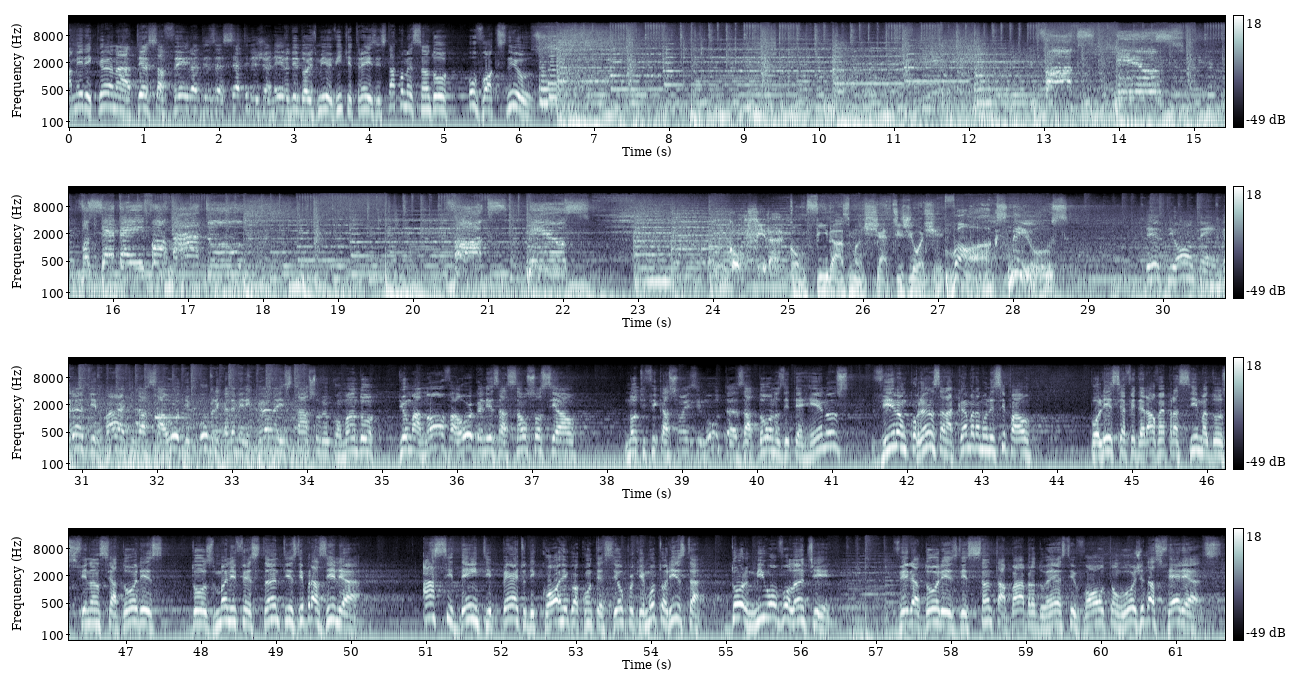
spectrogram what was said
Americana, terça-feira, 17 de janeiro de 2023, está começando o Vox News. Vox News, você tem informado. Vox News. Confira, confira as manchetes de hoje. Vox News. Desde ontem, grande parte da saúde pública Americana está sob o comando de uma nova organização social. Notificações e multas a donos de terrenos viram cobrança na Câmara Municipal. Polícia Federal vai para cima dos financiadores dos manifestantes de Brasília. Acidente perto de córrego aconteceu porque motorista dormiu ao volante. Vereadores de Santa Bárbara do Oeste voltam hoje das férias.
